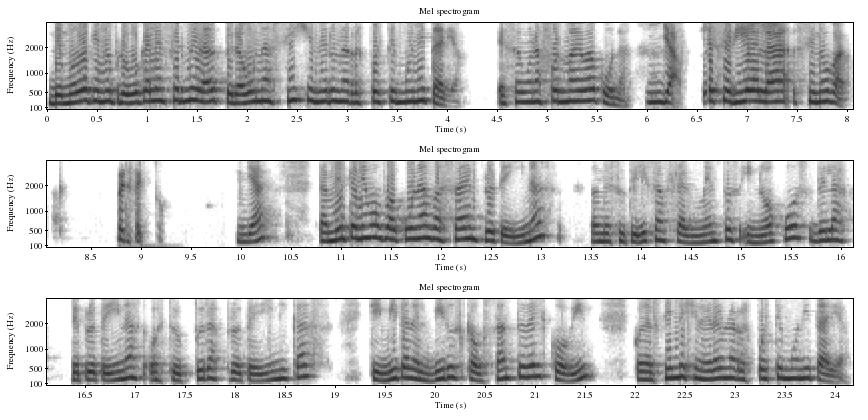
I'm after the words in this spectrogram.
De modo que no provoca la enfermedad, pero aún así genera una respuesta inmunitaria. Esa es una forma de vacuna. Ya. Que sería la Sinovac. Perfecto. ¿Ya? También tenemos vacunas basadas en proteínas, donde se utilizan fragmentos inocuos de, las, de proteínas o estructuras proteínicas que imitan el virus causante del COVID con el fin de generar una respuesta inmunitaria.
